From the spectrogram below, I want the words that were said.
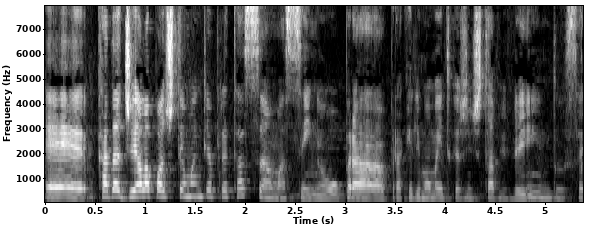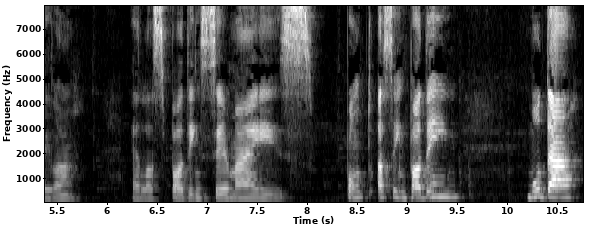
é, cada dia ela pode ter uma interpretação, assim, ou para aquele momento que a gente está vivendo, sei lá. Elas podem ser mais. Ponto, assim, podem mudar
